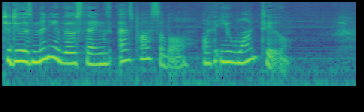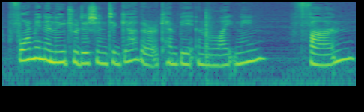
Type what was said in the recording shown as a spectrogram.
to do as many of those things as possible, or that you want to. Forming a new tradition together can be enlightening, fun,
